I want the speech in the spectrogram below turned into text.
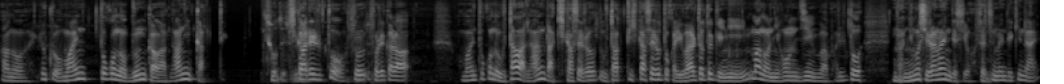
あのよく「お前んとこの文化は何か?」って聞かれるとそ,、それからお前んとこの歌は何だ？聞かせろ歌って聞かせろとか言われた時に今の日本人は割と何も知らないんですよ。説明できない。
